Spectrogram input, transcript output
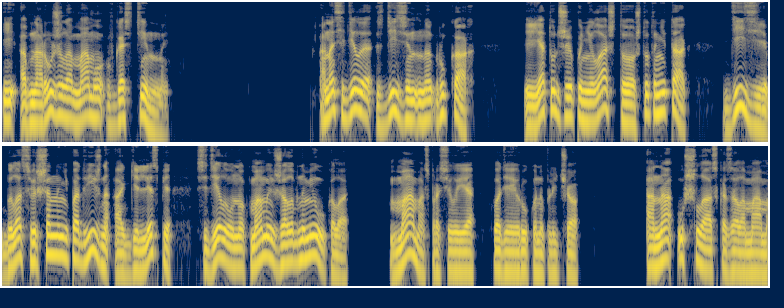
и обнаружила маму в гостиной. Она сидела с Дизи на руках, и я тут же поняла, что что-то не так. Дизи была совершенно неподвижна, а Геллеспи сидела у ног мамы и жалобно мяукала. «Мама?» — спросила я, кладя ей руку на плечо. «Она ушла», — сказала мама.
